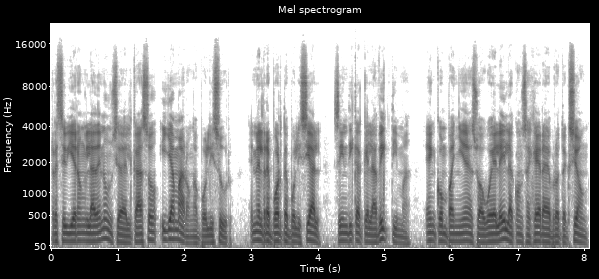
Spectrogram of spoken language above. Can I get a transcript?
recibieron la denuncia del caso y llamaron a Polisur. En el reporte policial se indica que la víctima, en compañía de su abuela y la consejera de protección,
